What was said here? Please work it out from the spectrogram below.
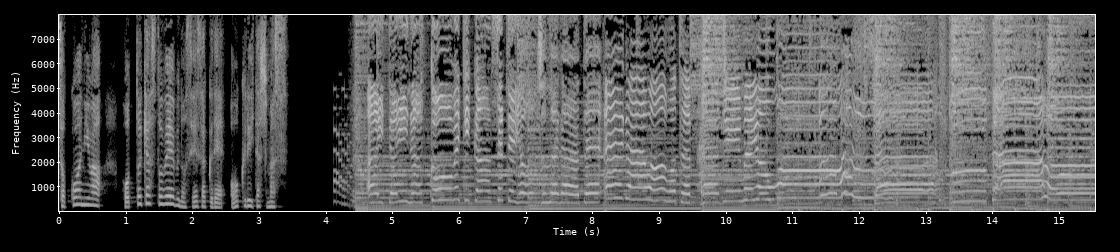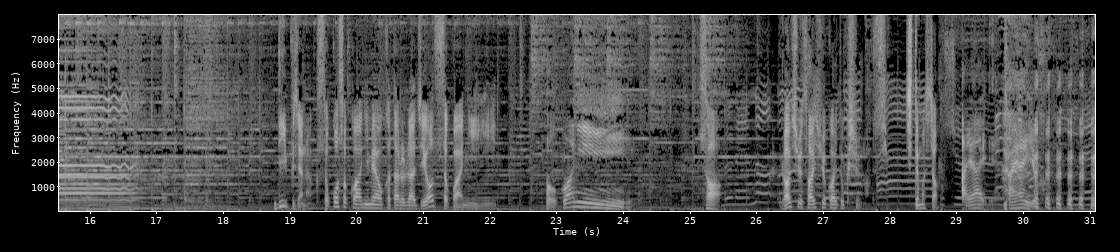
そこアニは、ホットキャストウェーブの制作でお送りいたします。会いたいな声聞かせてよ。つながって笑顔をた始めようさあディープじゃなくそこそこアニメを語るラジオそこアニ。そこはにさあ来週最終回特集なんですよ。知ってました？早い早いよ。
